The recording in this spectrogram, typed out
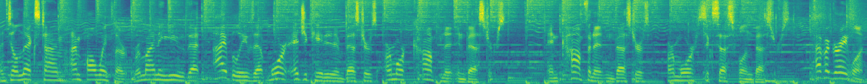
Until next time, I'm Paul Winkler, reminding you that I believe that more educated investors are more confident investors, and confident investors are more successful investors. Have a great one.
